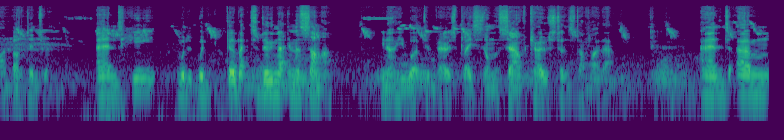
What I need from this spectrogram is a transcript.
I bumped into him. And he would would go back to doing that in the summer. You know, he worked in various places on the south coast and stuff like that. And um,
